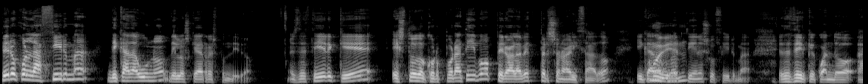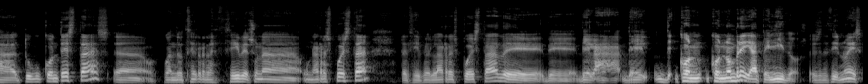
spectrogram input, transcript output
pero con la firma de cada uno de los que ha respondido. Es decir, que es todo corporativo, pero a la vez personalizado y cada Muy uno bien. tiene su firma. Es decir, que cuando ah, tú contestas, ah, cuando te recibes una, una respuesta, recibes la respuesta de, de- de la, de- con, con nombre y apellidos. Es decir, no es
